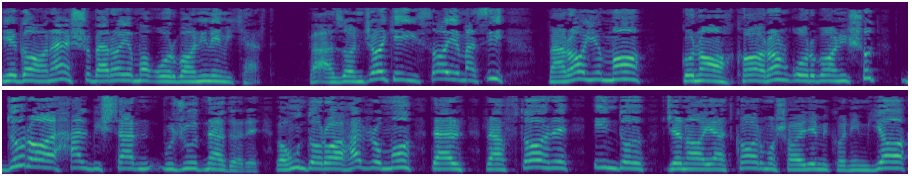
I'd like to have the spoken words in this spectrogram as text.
یگانش رو برای ما قربانی نمی کرد و از آنجا که عیسی مسیح برای ما گناهکاران قربانی شد دو راه حل بیشتر وجود نداره و اون دو راه حل رو ما در رفتار این دو جنایتکار مشاهده می‌کنیم یا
